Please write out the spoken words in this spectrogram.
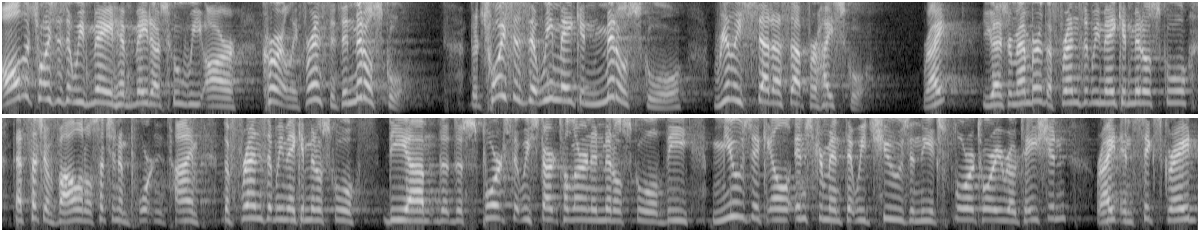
All the choices that we've made have made us who we are currently. For instance, in middle school, the choices that we make in middle school really set us up for high school, right? You guys remember the friends that we make in middle school? That's such a volatile, such an important time. The friends that we make in middle school, the, um, the, the, sports that we start to learn in middle school, the musical instrument that we choose in the exploratory rotation, right? In sixth grade,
